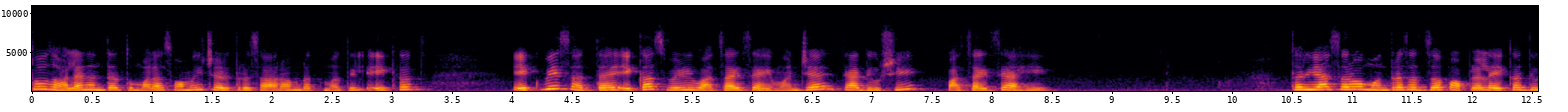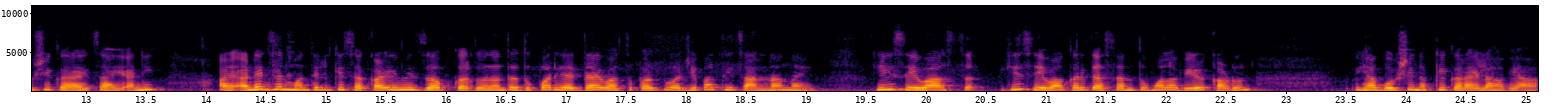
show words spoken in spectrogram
तो झाल्यानंतर तुम्हाला स्वामी चरित्र सारामृतमधील एकच एकवीस अध्याय एकाच वेळी वाचायचे आहे म्हणजे त्या दिवशी वाचायचे आहे. तर या सर्व मंत्राचा जप आपल्याला एकाच दिवशी करायचा आहे. आणि अनेक जण म्हणतील की सकाळी मी जप करतो नंतर दुपारी अध्याय वाचतो परंतु अजिबात ही चालणार नाही. ही सेवा अस ही सेवा करीत असताना तुम्हाला वेळ काढून ह्या गोष्टी नक्की करायला हव्या.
